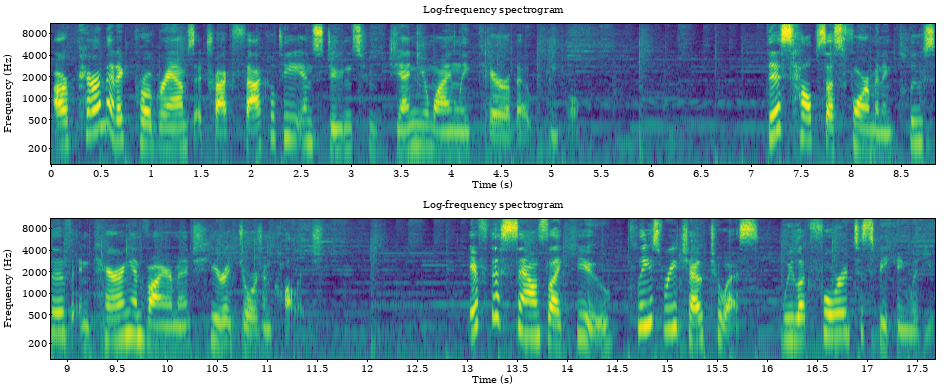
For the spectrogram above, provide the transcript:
Our paramedic programs attract faculty and students who genuinely care about people. This helps us form an inclusive and caring environment here at Georgian College. If this sounds like you, please reach out to us. We look forward to speaking with you.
